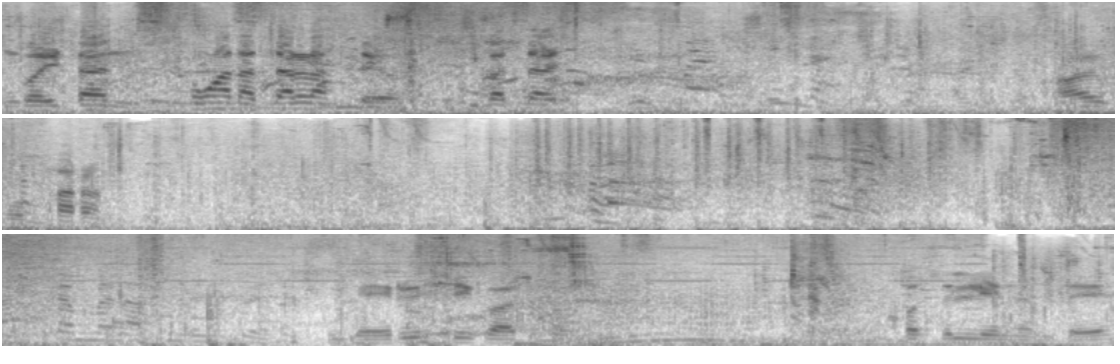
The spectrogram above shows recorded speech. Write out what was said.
이거 일단 통 하나 잘랐어요. 디바 짤. 아이고 파라. 메르시가 좀 거슬리는데.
